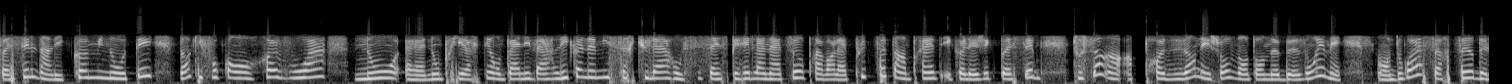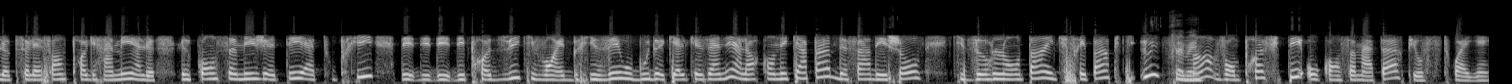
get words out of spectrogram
fossiles, dans les communautés. Donc, il faut qu'on revoie nos, euh, nos priorités. On peut aller vers l'économie circulaire aussi, s'inspirer de la nature pour avoir la plus petite empreinte écologique possible. Tout ça en, produisant des choses dont on a besoin, mais on doit sortir de l'obsolescence programmée, à le, le, consommer, jeter à tout prix, des, des, des, des produits qui vont être brisés au bout de quelques années, alors qu'on est capable de faire des choses qui durent longtemps et qui se réparent, puis qui ultimement vont profiter aux consommateurs puis aux citoyens.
